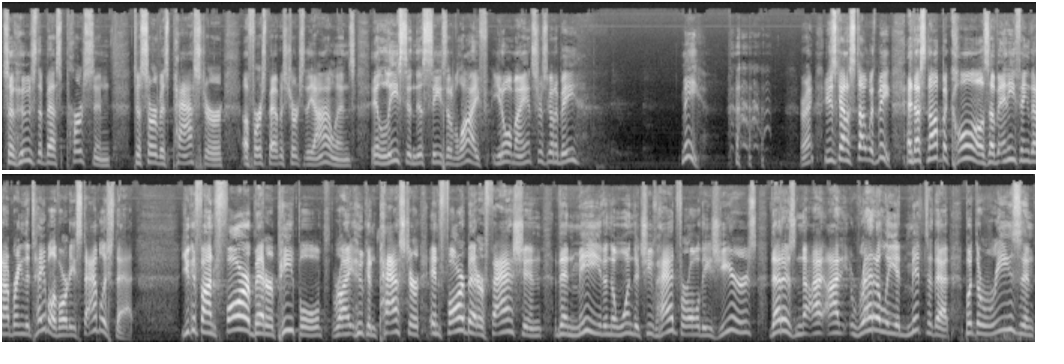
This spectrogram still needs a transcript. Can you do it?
so who's the best person to serve as pastor of First Baptist Church of the Islands, at least in this season of life, you know what my answer is going to be? Me. right? You just kind of stuck with me. And that's not because of anything that I bring to the table. I've already established that. You can find far better people, right, who can pastor in far better fashion than me, than the one that you've had for all these years. That is, not, I, I readily admit to that. But the reason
